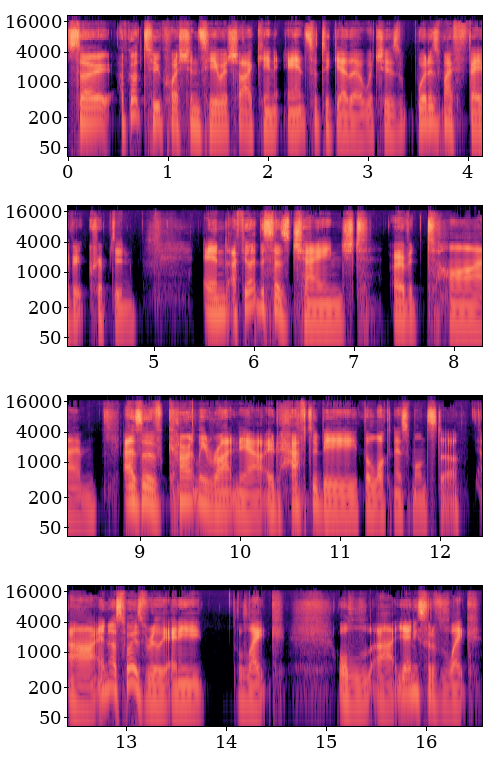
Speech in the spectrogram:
So, I've got two questions here which I can answer together, which is what is my favorite cryptid? And I feel like this has changed over time. As of currently, right now, it would have to be the Loch Ness Monster. Uh, and I suppose really any lake or uh, yeah, any sort of lake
